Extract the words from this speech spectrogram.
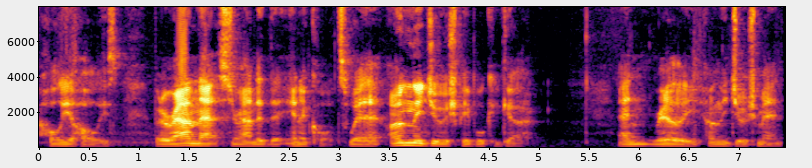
Holy of Holies but around that surrounded the inner courts where only Jewish people could go, and really only Jewish men.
